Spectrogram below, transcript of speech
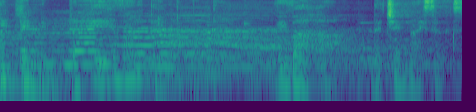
மணப்பெண்ணின் பிரத்யேகமான திருமணம். Vivaha the Chennai Silks.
